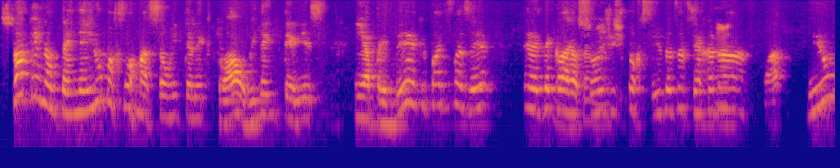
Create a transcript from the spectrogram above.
Só quem não tem nenhuma formação intelectual e nem interesse em aprender é que pode fazer é, declarações Exatamente. distorcidas acerca é. da. E o,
